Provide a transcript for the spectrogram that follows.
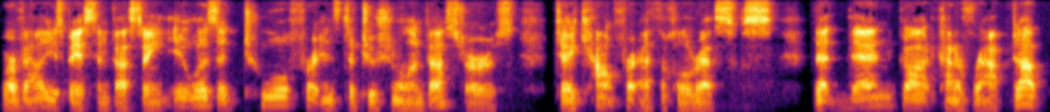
or values based investing. It was a tool for institutional investors to account for ethical risks that then got kind of wrapped up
